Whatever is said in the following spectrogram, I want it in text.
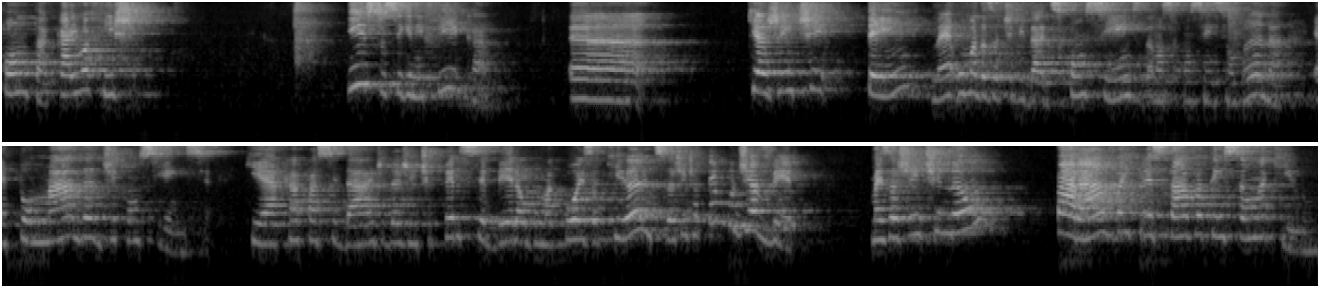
conta, caiu a ficha. Isso significa é, que a gente tem, né, uma das atividades conscientes da nossa consciência humana é tomada de consciência, que é a capacidade da gente perceber alguma coisa que antes a gente até podia ver, mas a gente não parava e prestava atenção naquilo.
